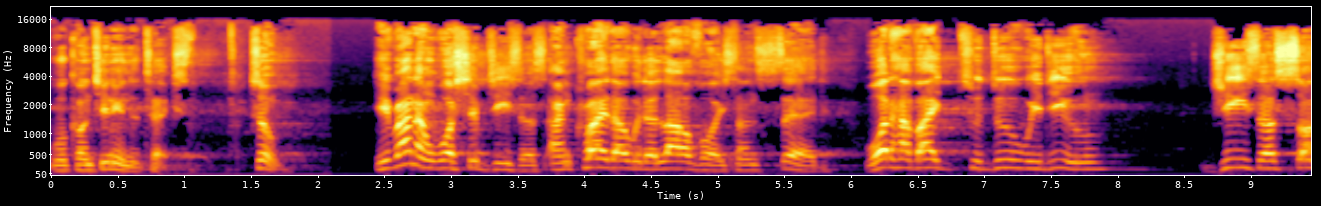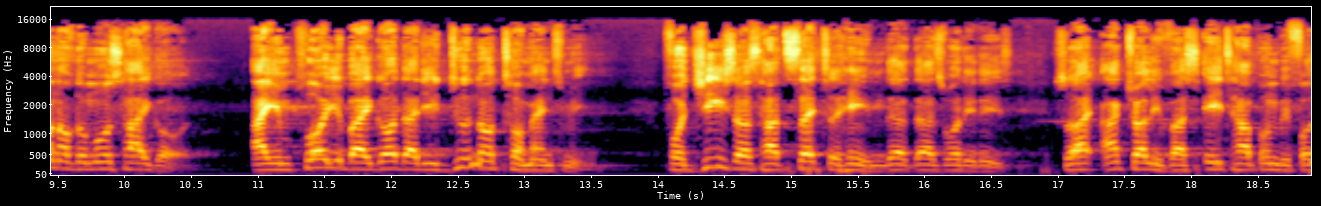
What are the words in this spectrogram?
we'll continue in the text. So, he ran and worshiped Jesus and cried out with a loud voice and said, What have I to do with you, Jesus, Son of the Most High God? I implore you by God that you do not torment me. For Jesus had said to him, that, that's what it is. So I, actually, verse 8 happened before.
